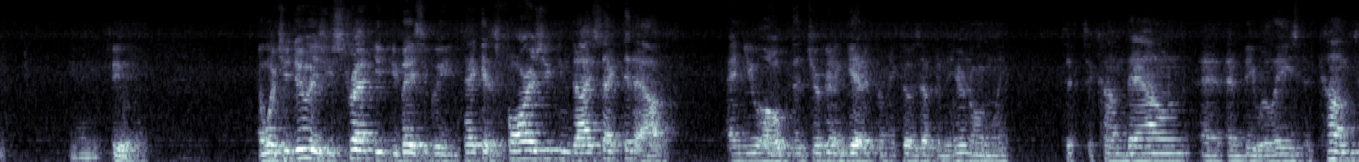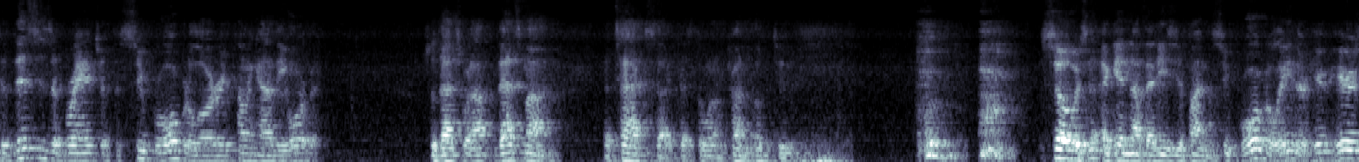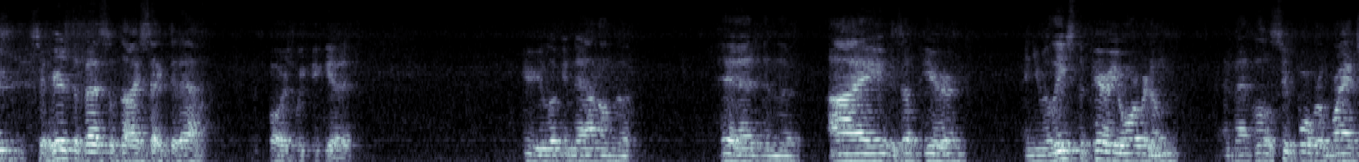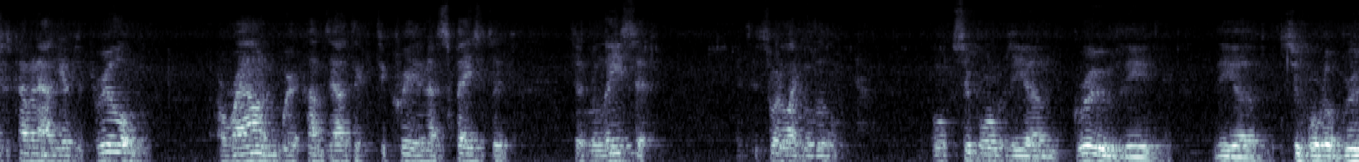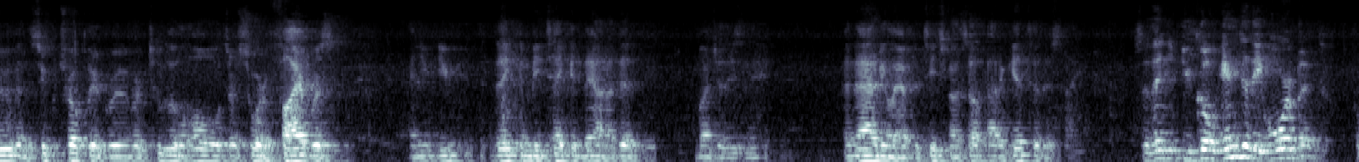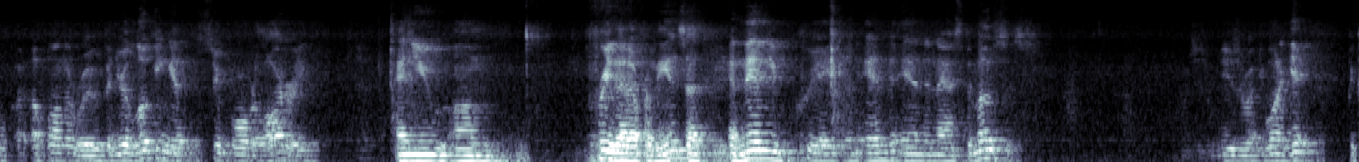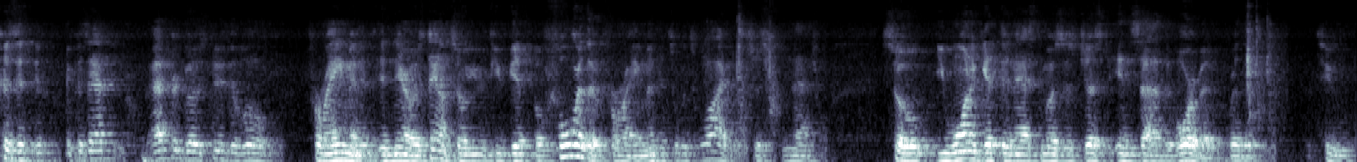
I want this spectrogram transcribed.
You, know, you feel it. And what you do is you stretch. You, you basically take it as far as you can dissect it out, and you hope that you're going to get it from it goes up into here normally, to, to come down and, and be released and come to this is a branch of the supraorbital artery coming out of the orbit. So that's what I, that's my attack site. That's the one I'm trying to hook to. So it's, again, not that easy to find the supraorbital either. Here, here's, so here's the vessel dissected out, as far as we could get it. Here you're looking down on the head, and the eye is up here, and you release the periorbitum, and that little supraorbital branch is coming out. You have to drill around where it comes out to, to create enough space to, to release it. It's, it's sort of like a little well, supraorbital, the um, groove, the the uh, supraorbital groove and the supratrochlear groove are two little holes that are sort of fibrous, and you, you they can be taken down. I did a bunch of these in the anatomy lab to teach myself how to get to this thing. So then you go into the orbit up on the roof, and you're looking at the supraorbital artery, and you um, free that up from the inside, and then you create an end-to-end anastomosis, which is what you want to get Because it, because after, after it goes through the little foramen, it, it narrows down. So you- if you get before the foramen, it's, it's wider, it's just natural. So you want to get the anastomosis just inside the orbit, where the, the two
